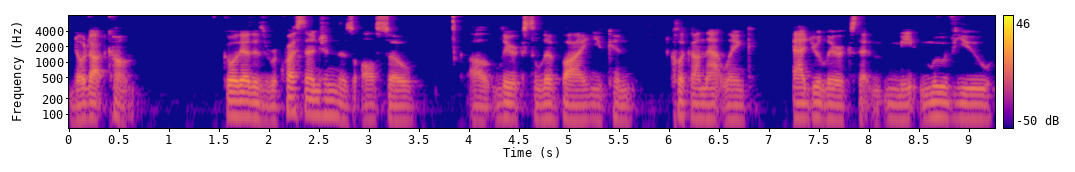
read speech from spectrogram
No dot com. Go there. There's a request engine. There's also uh, lyrics to live by. You can click on that link, add your lyrics that meet, move you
